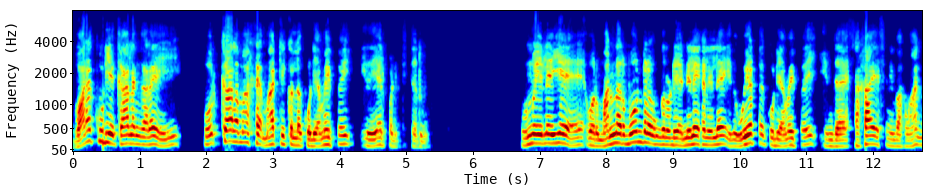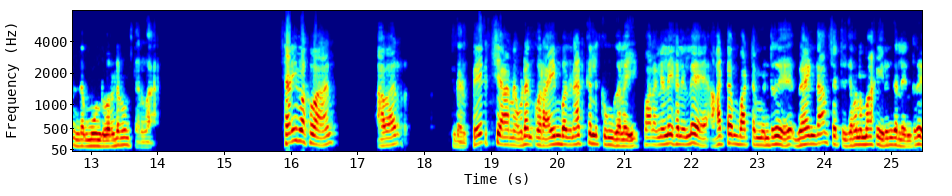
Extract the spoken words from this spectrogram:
வரக்கூடிய காலங்களை பொற்காலமாக மாற்றிக்கொள்ளக்கூடிய அமைப்பை இது ஏற்படுத்தி தரும் உண்மையிலேயே ஒரு மன்னர் போன்ற உங்களுடைய நிலைகளிலே இது உயர்த்தக்கூடிய அமைப்பை இந்த சகாய சனி பகவான் இந்த மூன்று வருடமும் தருவார். சனி பகவான் அவர் இந்த பயிற்சி ஆனவுடன் ஒரு ஐம்பது நாட்களுக்கு உங்களை பல நிலைகளிலே ஆட்டம் பாட்டம் என்று வேண்டாம் சற்று கவனமாக இருங்கள் என்று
